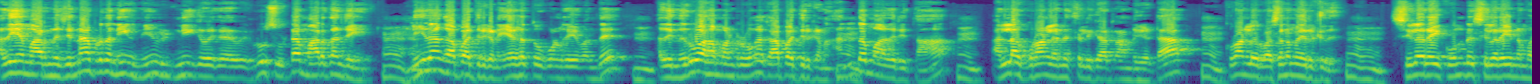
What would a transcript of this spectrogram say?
அது ஏன் மாறுனுச்சுன்னா அப்படிதான் நீ நீ நீ ரூஸ் விட்டா மாறத்தான் செய்யும். நீ தான் காப்பாத்திருக்கணும். ஏகத்துவ கொள்கையை வந்து அதை நிர்வாகம் பண்றவங்க காப்பாத்திருக்கணும். அந்த மாதிரி தான் அல்லாஹ் குரான்ல என்ன சொல்லி காட்டுறான்னு கேட்டா குரான்ல ஒரு வசனமே இருக்குது. சிலரை கொண்டு சிலரை நம்ம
